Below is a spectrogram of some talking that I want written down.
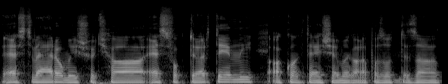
ezt várom, és hogyha ez fog történni, akkor teljesen megalapozott ez a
